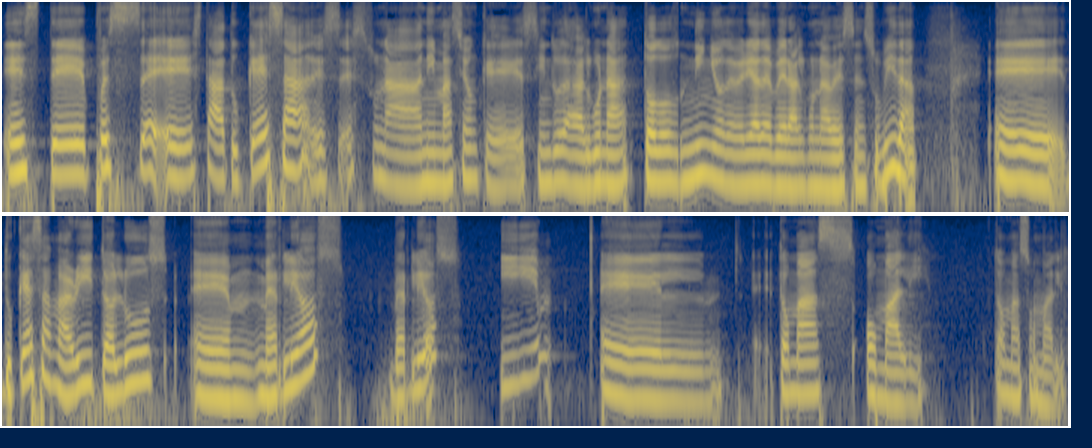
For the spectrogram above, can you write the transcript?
Este, pues eh, esta duquesa es, es, una animación que sin duda alguna todo niño debería de ver alguna vez en su vida. Eh, duquesa Marie Toulouse eh, Merlios, Berlioz y el Tomás O'Malley. Tomás O'Malley.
